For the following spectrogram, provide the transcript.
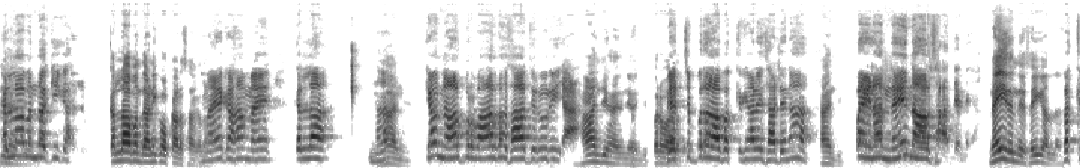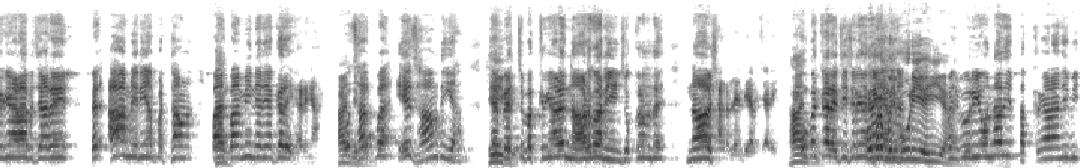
ਕੱਲਾ। ਬੰਦਾ ਕੀ ਕਰ ਲੂ ਇਕੱਲਾ ਬੰਦਾ ਨਹੀਂ ਕੋ ਕਰ ਸਕਦਾ। ਮੈਂ ਕਹਾ ਮੈਂ ਕੱਲਾ ਨਾ ਹਾਂਜੀ। ਕਿਉਂ ਨਾਲ ਪਰਿਵਾਰ ਦਾ ਸਾਥ ਜ਼ਰੂਰੀ ਆ? ਹਾਂਜੀ ਹਾਂਜੀ ਹਾਂਜੀ ਪਰਿਵਾਰ ਵਿੱਚ। ਭਰਾ ਬੱਕਰੀਆਂ ਵਾਲੇ ਸਾਡੇ ਨਾ ਹਾਂਜੀ। ਭੈਣਾਂ ਨਹੀਂ ਨਾਲ ਸਾਥ ਦਿੰਦੇ। ਆ ਨਹੀਂ ਦਿੰਦੇ ਸਹੀ ਗੱਲ ਹੈ ਬੱਕਰੀਆਂ ਵਾਲਾ ਵਿਚਾਰੇ ਫਿਰ ਆ ਮੇਰੀਆਂ ਪੱਠਾਂ ਹੁਣ ਪੰਜ। ਪੰਜ ਮਹੀਨੇ ਦੀਆਂ ਘਰੇ ਖੜੀਆਂ। ਉਹ ਸਰਪ ਇਹ ਸਾਂਭਦੀ ਆ ਤੇ ਵਿੱਚ ਬੱਕਰੀਆਂ ਵਾਲੇ ਨਾੜਗਾ ਨਹੀਂ ਚੁੱਕਣ ਦੇ ਨਾਲ ਛੱਡ ਲੈਂਦੇ ਆ ਵਿਚਾਰੇ। ਉਹ ਫਿਰ ਘਰੇ ਚਿਚੜੀਆਂ ਉਹ ਫਿਰ। ਮਜਬੂਰੀ ਇਹੀ ਹੈ ਮਜਬੂਰੀ ਉਹਨਾਂ ਦੀ ਬੱਕਰੀਆਂ ਵਾਲਿਆਂ ਦੀ ਵੀ।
